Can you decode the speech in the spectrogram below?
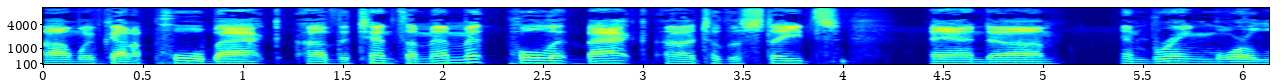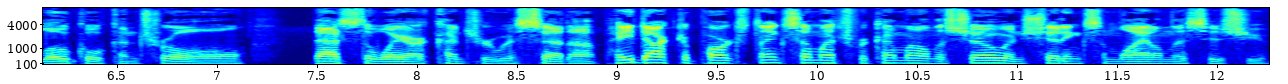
Um, we've got to pull back uh, the Tenth Amendment, pull it back uh, to the states, and um, and bring more local control that's the way our country was set up. Hey, Dr. Parks, thanks so much for coming on the show and shedding some light on this issue.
